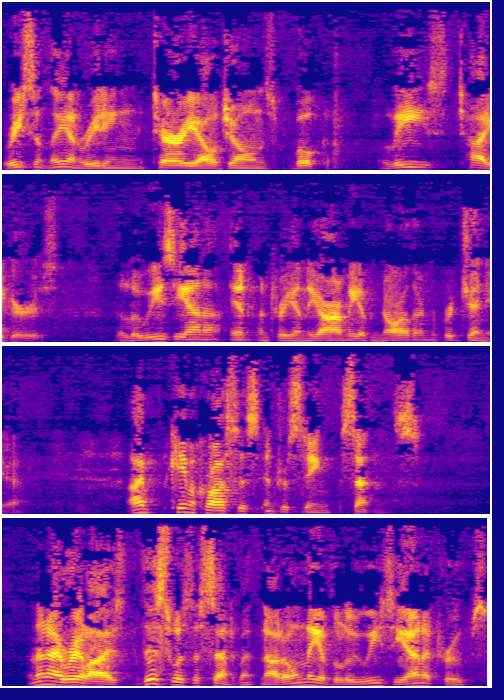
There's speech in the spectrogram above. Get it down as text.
Recently, in reading Terry L. Jones' book, Lee's Tigers, the Louisiana Infantry in the Army of Northern Virginia, I came across this interesting sentence. And then I realized this was the sentiment not only of the Louisiana troops,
